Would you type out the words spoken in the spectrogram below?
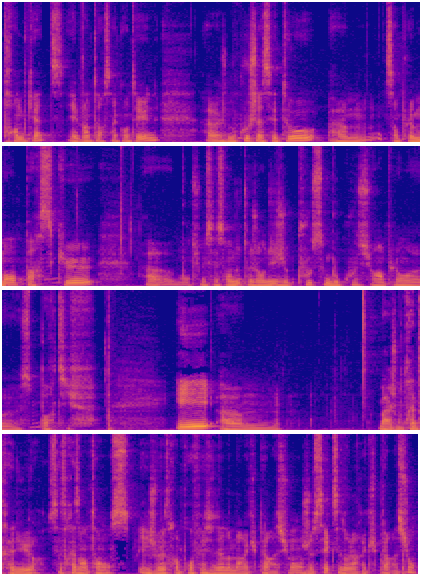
34 et 20h51. Euh, je me couche assez tôt, euh, simplement parce que, euh, tu le sais sans doute, aujourd'hui je pousse beaucoup sur un plan sportif. Et bah, je m'entraîne très dur, c'est très intense, et je veux être un professionnel dans ma récupération. Je sais que c'est dans la récupération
